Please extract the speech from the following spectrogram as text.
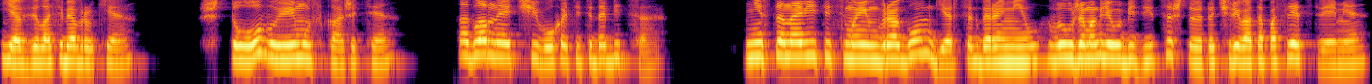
Я взяла себя в руки. Что вы ему скажете? А главное, чего хотите добиться? Не становитесь моим врагом, герцог Дарамил. Вы уже могли убедиться, что это чревато последствиями.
